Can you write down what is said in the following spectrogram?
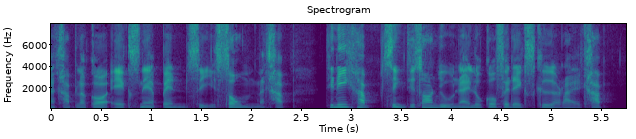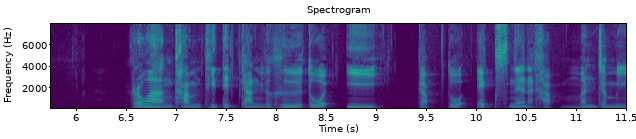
นะครับแล้วก็ X เนี่ยเป็นสีส้มนะครับทีนี้ครับสิ่งที่ซ่อนอยู่ในโลโก้ FedEx คืออะไรครับ ระหว่างคำที่ติดกันก็คือตัว E กับตัว x เนี่ยนะครับ มันจะมี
